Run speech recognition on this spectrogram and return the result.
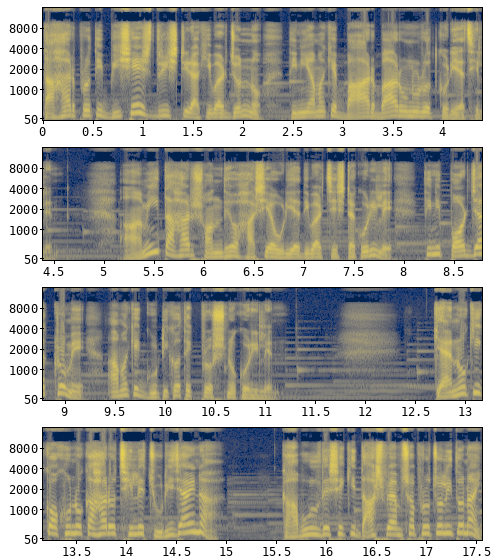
তাহার প্রতি বিশেষ দৃষ্টি রাখিবার জন্য তিনি আমাকে বারবার অনুরোধ করিয়াছিলেন। আমি তাহার সন্দেহ হাসিয়া উড়িয়া দিবার চেষ্টা করিলে তিনি পর্যাক্রমে আমাকে গুটিকতেক প্রশ্ন করিলেন, কেন কি কখনো কাহারও ছিলে চুরি যায় না? কাবুল দেশে কি দাস ব্যবসা প্রচলিত নাই?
